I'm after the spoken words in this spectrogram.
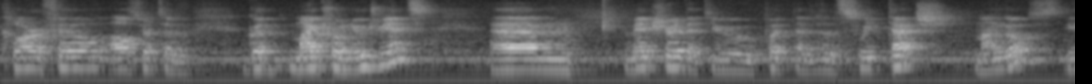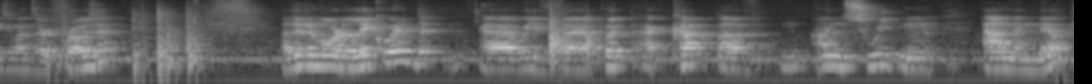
chlorophyll, all sorts of good micronutrients. Um, make sure that you put a little sweet touch, mangoes, these ones are frozen. A little more liquid, uh, we've uh, put a cup of unsweetened almond milk.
